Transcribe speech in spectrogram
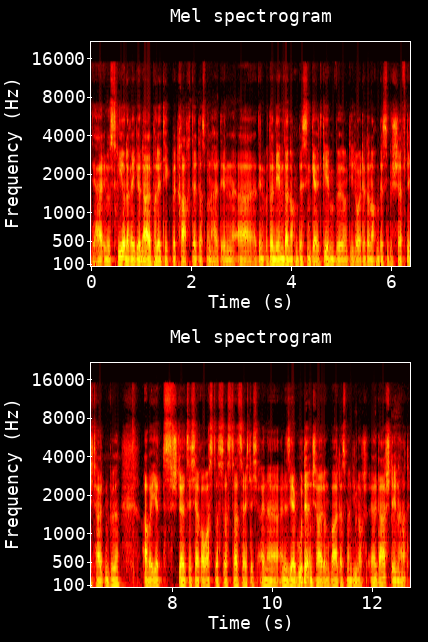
ja, Industrie- oder Regionalpolitik betrachtet, dass man halt den, äh, den Unternehmen da noch ein bisschen Geld geben will und die Leute da noch ein bisschen beschäftigt halten will. Aber jetzt stellt sich heraus, dass das tatsächlich eine, eine sehr gute Entscheidung war, dass man die noch äh, dastehen hat.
